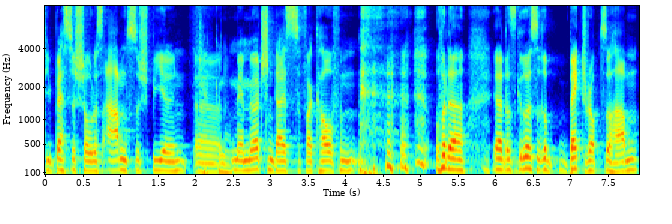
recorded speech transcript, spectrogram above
die beste Show des Abends zu spielen, äh, genau. mehr Merchandise zu verkaufen oder ja, das größere Backdrop zu haben.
